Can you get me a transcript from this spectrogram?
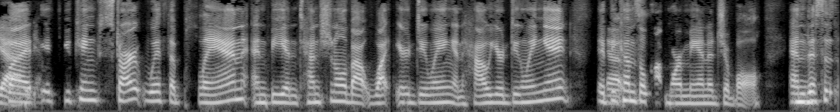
Yeah, but yeah. if you can start with a plan and be intentional about what you're doing and how you're doing it, it yep. becomes a lot more manageable. And mm-hmm. this is,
